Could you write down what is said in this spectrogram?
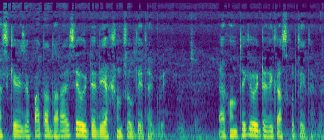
আজকে ওই যে পাতা ধরা হয়েছে ওইটার রিয়াকশন চলতেই থাকবে। এখন থেকে ওইটারই কাজ করতেই থাকবে।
